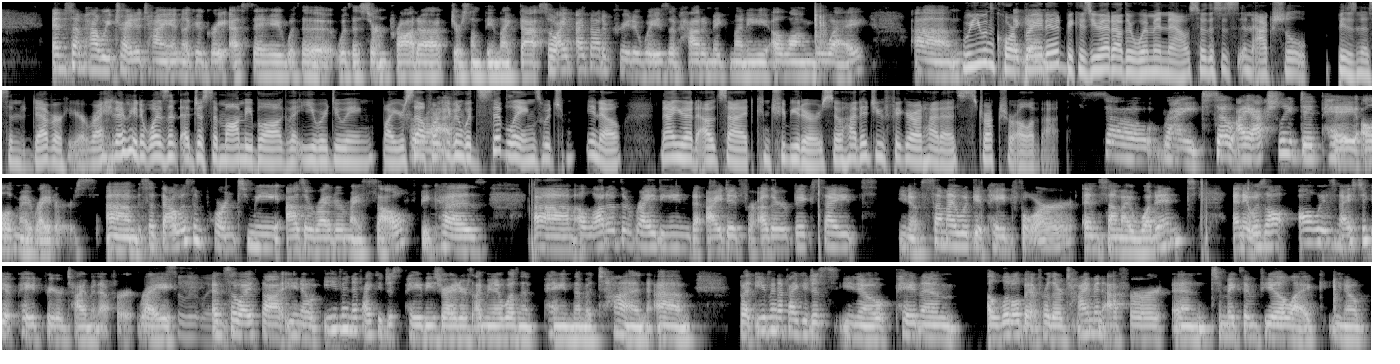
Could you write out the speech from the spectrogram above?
and somehow we try to tie in like a great essay with a with a certain product or something like that. So I, I thought of creative ways of how to make money along the way. Um, Were you incorporated again, because you had other women now? So this is an actual business endeavor here, right? I mean, it wasn't a, just a mommy blog that you were doing by yourself correct. or even with siblings, which, you know, now you had outside contributors. So how did you figure out how to structure all of that? So, right. So, I actually did pay all of my writers. Um, so, that was important to me as a writer myself mm-hmm. because um, a lot of the writing that I did for other big sites, you know, some I would get paid for and some I wouldn't. And it was all, always nice to get paid for your time and effort, right? Absolutely. And so I thought, you know, even if I could just pay these writers, I mean, I wasn't paying them a ton, um, but even if I could just, you know, pay them a little bit for their time and effort and to make them feel like, you know,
